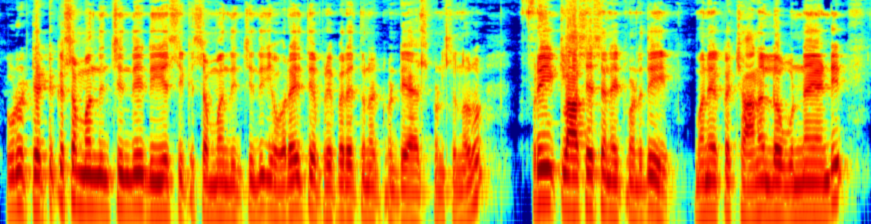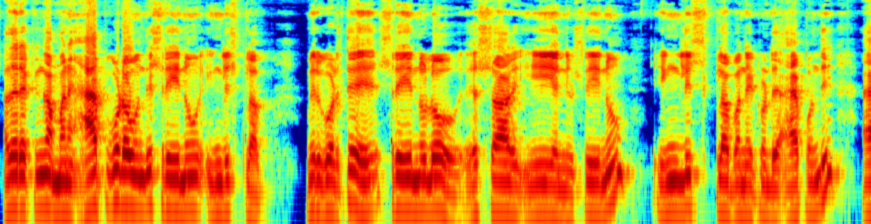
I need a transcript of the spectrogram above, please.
ఇప్పుడు టెట్కి సంబంధించింది డిఎస్సికి సంబంధించింది ఎవరైతే ప్రిపేర్ అవుతున్నటువంటి ఆస్పిరెంట్స్ ఉన్నారో ఫ్రీ క్లాసెస్ అనేటువంటిది మన యొక్క ఛానల్లో ఉన్నాయండి. అదే రకంగా మన యాప్ కూడా ఉంది శ్రీను ఇంగ్లీష్ క్లబ్. మీరు కొడితే శ్రీనులో ఎస్ఆర్ఈఎన్ శ్రీను ఇంగ్లీష్ క్లబ్ అనేటువంటి యాప్ ఉంది. ఆ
